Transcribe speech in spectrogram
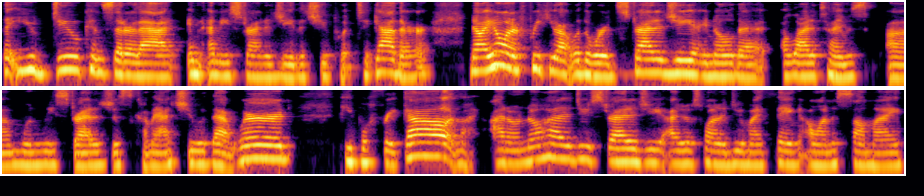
that you do consider that in any strategy that you put together. Now, I don't want to freak you out with the word strategy. I know that a lot of times um, when we strategists come at you with that word, people freak out and like, I don't know how to do strategy. I just want to do my thing. I want to sell my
